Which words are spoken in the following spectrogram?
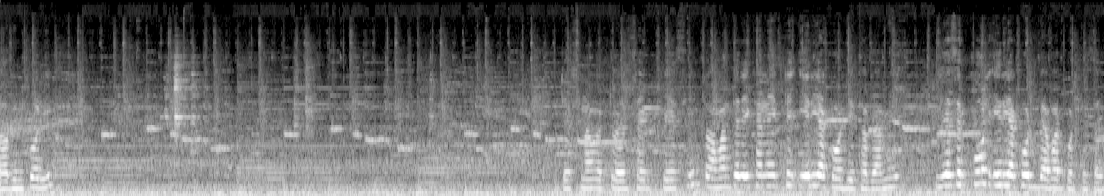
লগ ইন করি। টেক্সট নাও একটু ওয়েবসাইট পেয়েছি। তো আমাদের এখানে একটি এরিয়া কোড দিতে হবে। আমি ইউএস এর কোন এরিয়া কোড ব্যবহার করতে চাই?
